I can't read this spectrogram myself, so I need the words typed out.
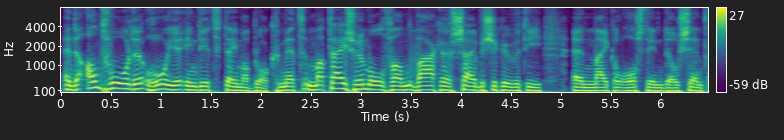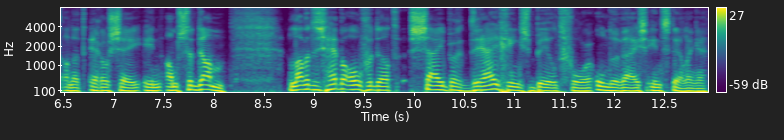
En de antwoorden hoor je in dit themablok met Matthijs Hummel van Waker Cybersecurity en Michael Austin, docent aan het ROC in Amsterdam. Laten we het eens hebben over dat cyber cyberdreigingsbeeld voor onderwijsinstellingen.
